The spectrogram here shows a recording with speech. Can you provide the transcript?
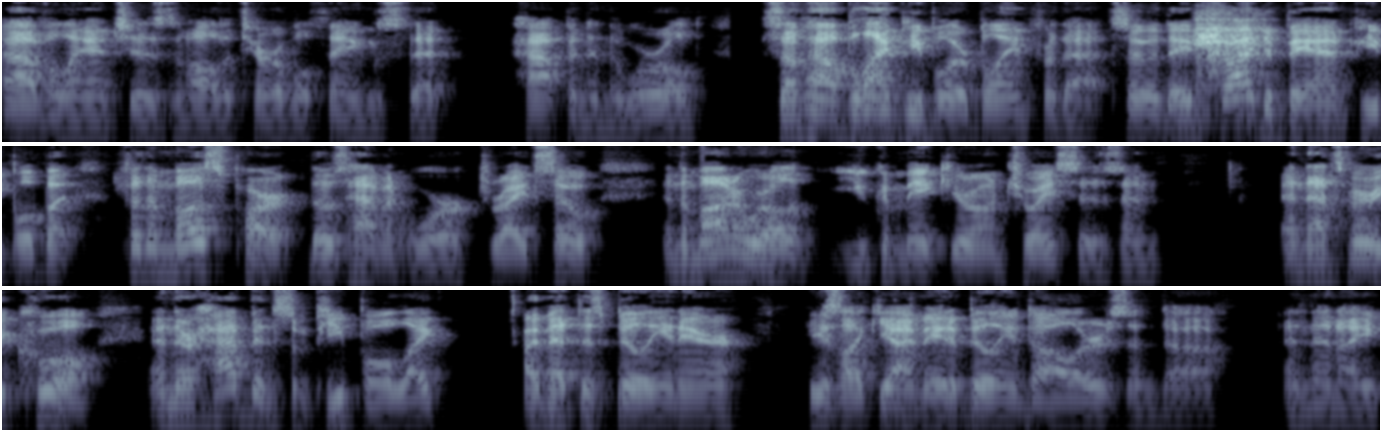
avalanches and all the terrible things that happen in the world. Somehow blind people are blamed for that. So they've tried to ban people but for the most part those haven't worked right? So in the modern world you can make your own choices and and that's very cool. And there have been some people like i met this billionaire. He's like yeah i made a billion dollars and uh and then i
